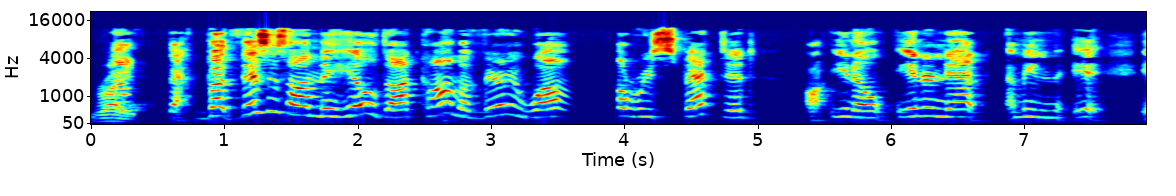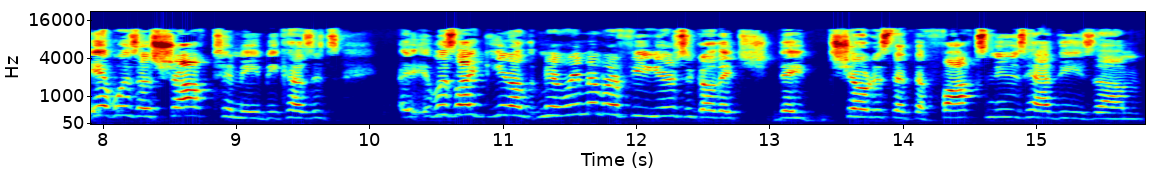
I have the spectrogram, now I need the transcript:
right. That, but this is on thehill.com, a very well respected, uh, you know, internet. I mean, it it was a shock to me because it's it was like you know remember a few years ago they they showed us that the Fox News had these um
